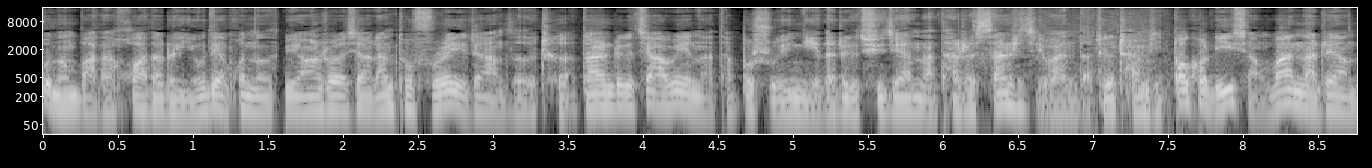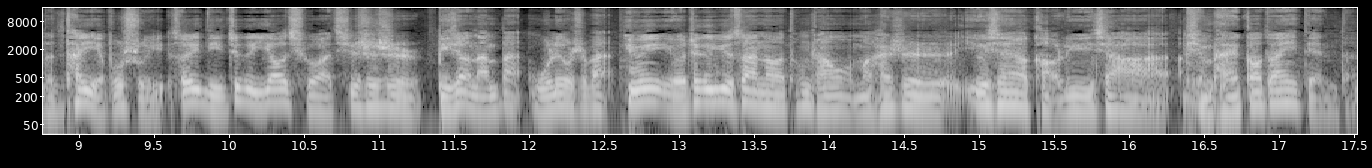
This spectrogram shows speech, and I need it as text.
不能把它划到这个油电混动，比方说像蓝图 Free 这样子的车，当然这个价位呢，它不属于你的这个区间呢，它是三十几万的这个产品，包括理想 ONE 呐这样的，它也不属于，所以你这个要求啊，其实是比较难办，五六十万，因为有这个预算的话，通常我们还是优先要考虑一下品牌高端一点的，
